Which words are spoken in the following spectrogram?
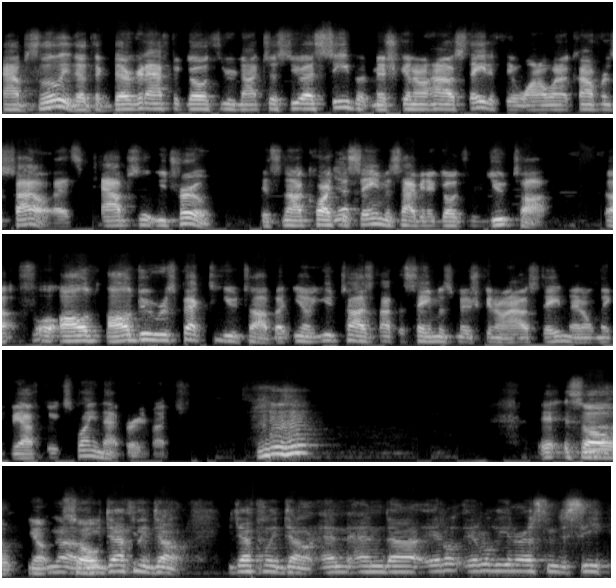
Absolutely, that they're going to have to go through not just USC but Michigan, and Ohio State if they want to win a conference title. That's absolutely true. It's not quite yep. the same as having to go through Utah. Uh, all all due respect to Utah, but you know Utah is not the same as Michigan, Ohio State, and I don't think we have to explain that very much. Mm-hmm. It, so no, you know, no, so you definitely don't. You definitely don't, and and uh, it'll it'll be interesting to see.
